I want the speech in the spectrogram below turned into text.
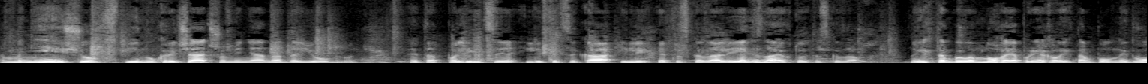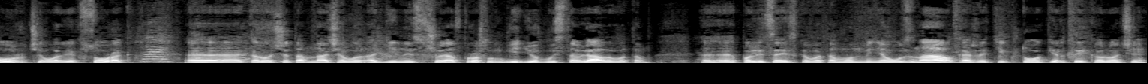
мне еще в спину кричат, что меня надо ёбнуть. Это полиция или ТЦК, или это сказали. Я не знаю, кто это сказал. Но их там было много. Я приехал, их там полный двор, человек 40. Э, короче, там начал один из, что я в прошлом видео выставлял его там, э, полицейского, там он меня узнал, каже, тиктокер ты, короче.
